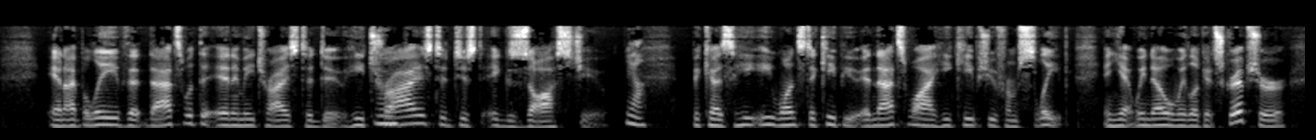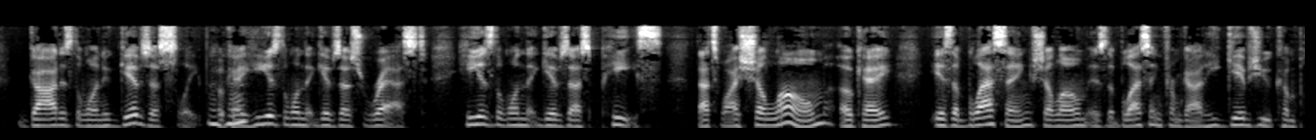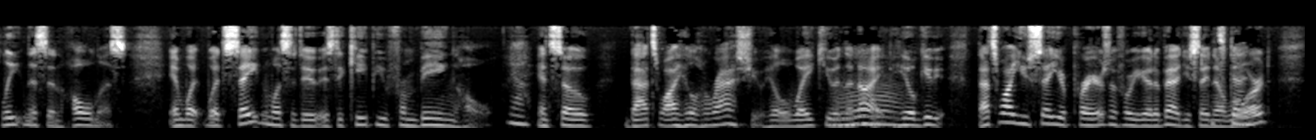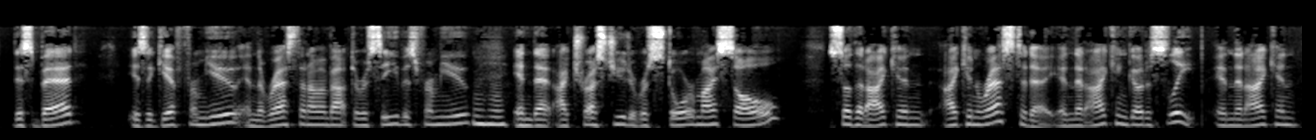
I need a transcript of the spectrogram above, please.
And I believe that that's what the enemy tries to do. He mm. tries to just exhaust you. yeah. Because he, he wants to keep you and that's why he keeps you from sleep. And yet we know when we look at scripture god is the one who gives us sleep mm-hmm. okay? He is the one that gives us rest. He is the one that gives us peace. That's why shalom okay is a blessing. Shalom is the blessing from god. He gives you completeness and wholeness. And what what satan wants to do is to keep you from being whole. Yeah. and so that's why he'll harass you. He'll wake you in the Mm. night. He'll give you. That's why you say your prayers before you go to bed. You say, "No, Lord, this bed is a gift from you, and the rest that I'm about to receive is from you, Mm-hmm. and that I trust you to restore my soul so that I can I can rest today and that I can go to sleep and that I can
